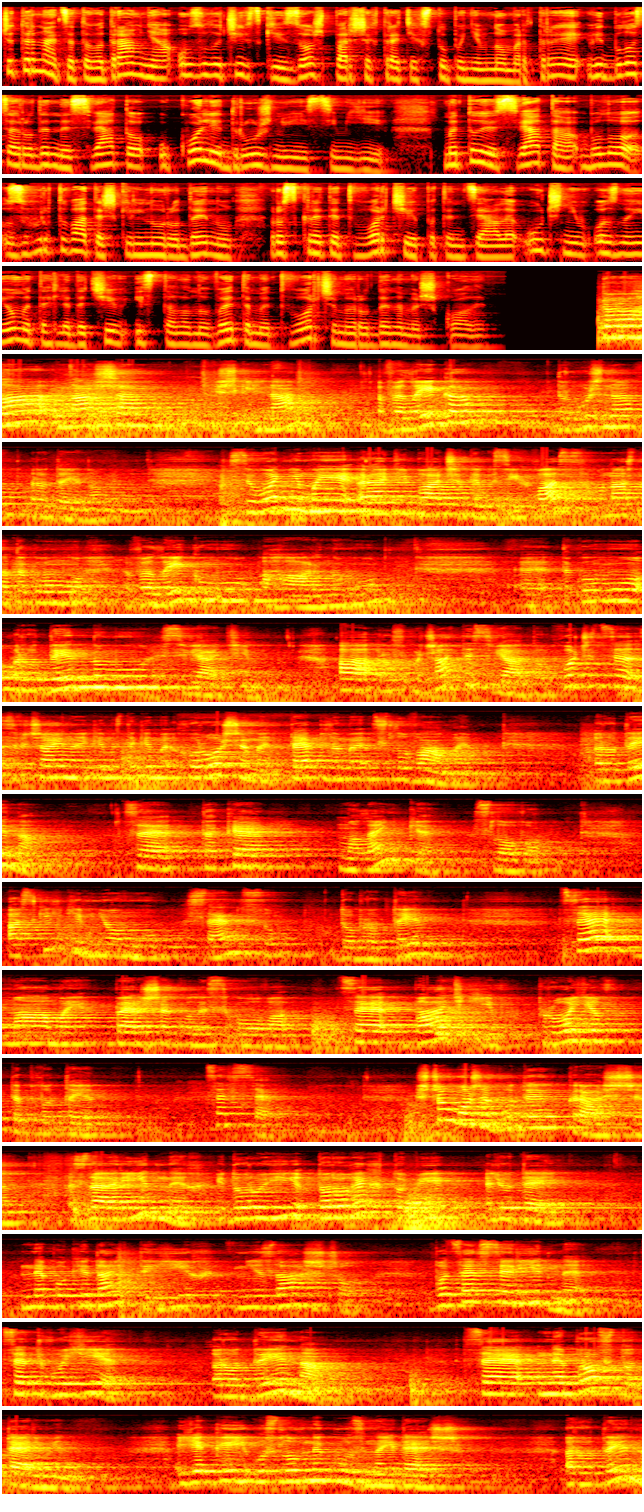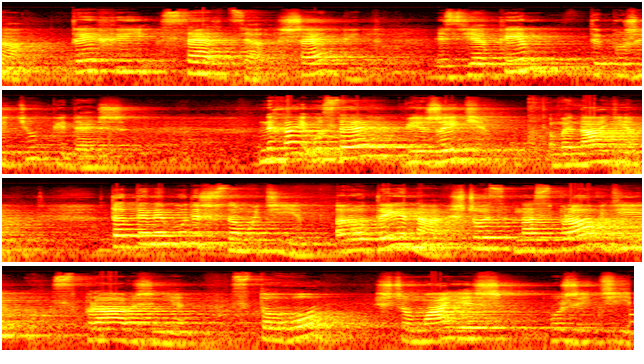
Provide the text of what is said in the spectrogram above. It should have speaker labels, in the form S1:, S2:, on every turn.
S1: 14 травня у Золочівській ЗОЖ перших третіх ступенів номер 3 відбулося родинне свято у колі дружньої сім'ї. Метою свята було згуртувати шкільну родину, розкрити творчі потенціали учнів, ознайомити глядачів із талановитими творчими родинами школи.
S2: Дорога наша шкільна, велика, дружна родина. Сьогодні ми раді бачити усіх вас у нас на такому великому, гарному, е, такому родинному святі. А розпочати свято хочеться, звичайно, якимись такими хорошими, теплими словами. Родина це таке маленьке слово, а скільки в ньому сенсу, доброти. Це мами перша колискова, це батьків прояв теплоти. Це все. Що може бути краще за рідних і дорогі, дорогих тобі людей? Не покидайте їх ні за що, бо це все рідне, це твоє родина, це не просто термін, який у словнику знайдеш. Родина тихий серця шепіт, з яким ти по життю підеш. Нехай усе біжить, минає, та ти не будеш в самоті. Родина щось насправді справжнє з того, що маєш у житті.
